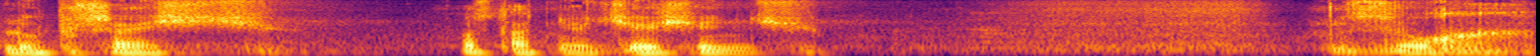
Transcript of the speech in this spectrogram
Lub sześć. Ostatnio dziesięć. Zuch.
